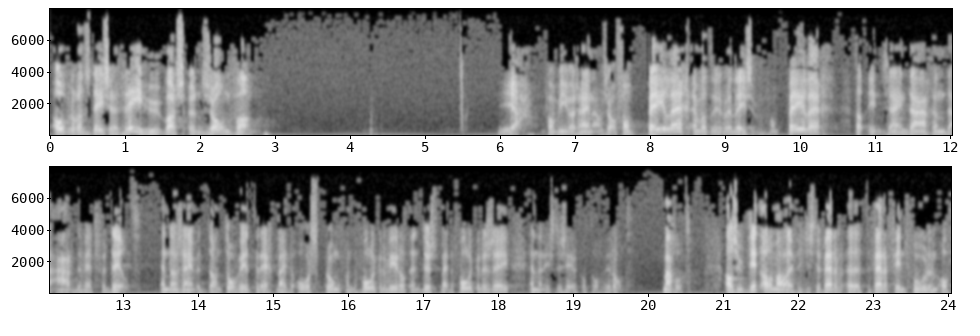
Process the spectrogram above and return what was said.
Overigens, deze Rehu was een zoon van. Ja, van wie was hij nou? Zo, van Peleg. En wat lezen we van Peleg? Dat in zijn dagen de aarde werd verdeeld. En dan zijn we dan toch weer terecht bij de oorsprong van de volkerenwereld en dus bij de volkerenzee. En dan is de cirkel toch weer rond. Maar goed, als u dit allemaal eventjes te ver, uh, te ver vindt voeren of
